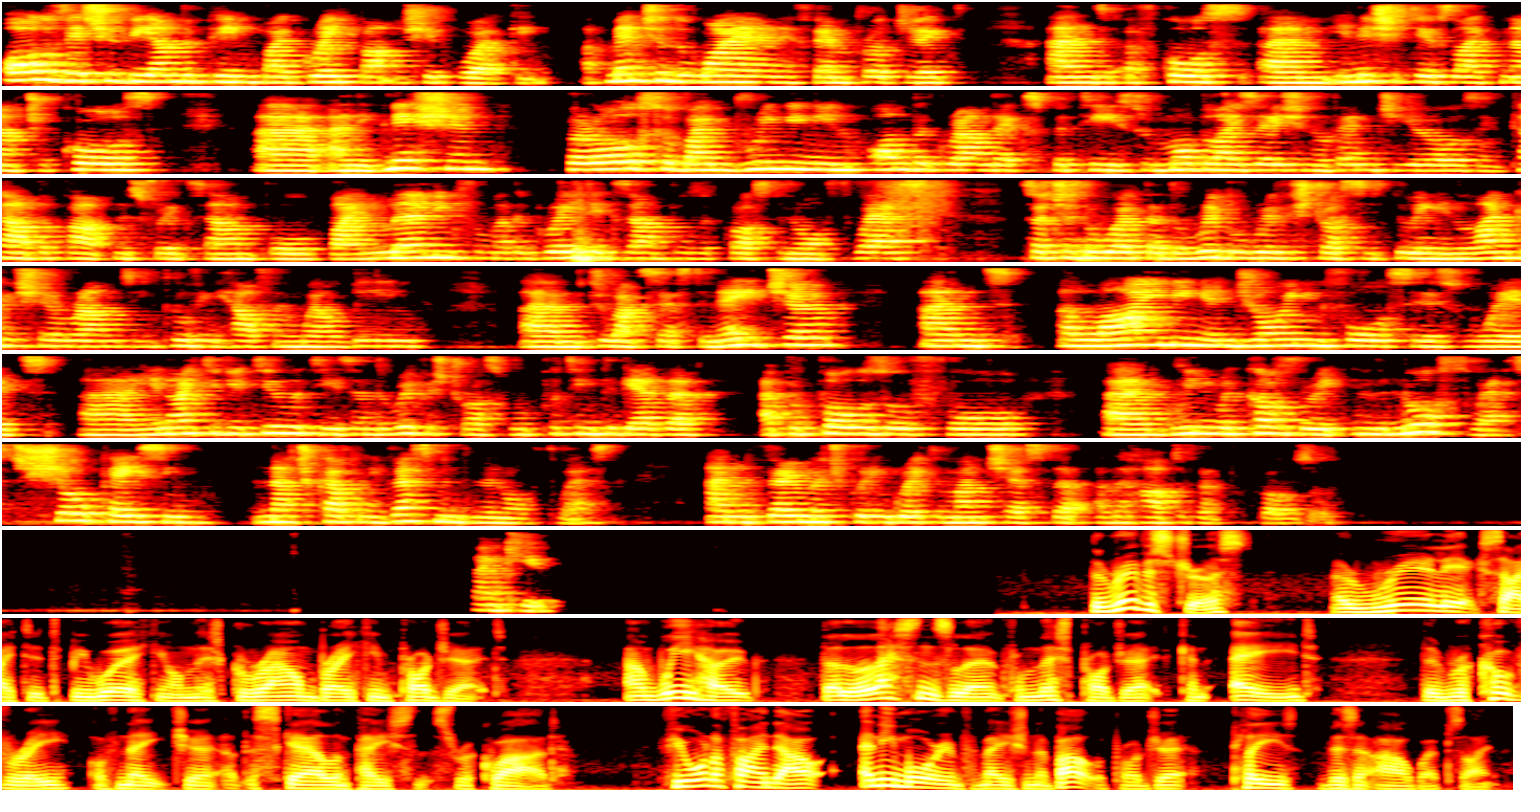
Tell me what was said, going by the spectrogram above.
All of this should be underpinned by great partnership working. I've mentioned the YNFM project, and of course um, initiatives like Natural Course uh, and Ignition, but also by bringing in on-the-ground expertise through mobilization of NGOs and carbon partners, for example, by learning from other great examples across the Northwest, such as the work that the Ribble Rivers Trust is doing in Lancashire around improving health and well-being um, through access to nature, and aligning and joining forces with uh, United Utilities and the Rivers Trust, we're putting together a proposal for uh, green recovery in the Northwest, showcasing natural capital investment in the Northwest, and very much putting Greater Manchester at the heart of that proposal. Thank you. The Rivers Trust are really excited to be working on this groundbreaking project, and we hope that lessons learned from this project can aid the recovery of nature at the scale and pace that's required. If you want to find out any more information about the project, please visit our website.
